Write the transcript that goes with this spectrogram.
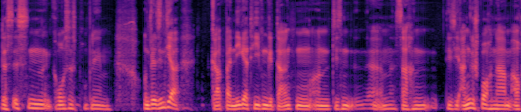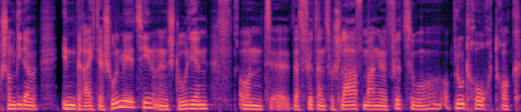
das ist ein großes Problem. Und wir sind ja gerade bei negativen Gedanken und diesen ähm, Sachen, die Sie angesprochen haben, auch schon wieder im Bereich der Schulmedizin und in Studien. Und äh, das führt dann zu Schlafmangel, führt zu Bluthochdruck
